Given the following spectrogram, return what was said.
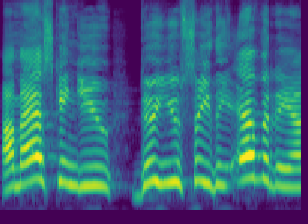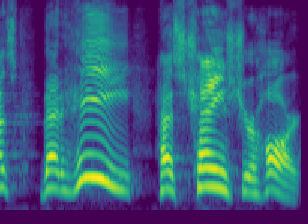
I'm asking you, do you see the evidence that He has changed your heart?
